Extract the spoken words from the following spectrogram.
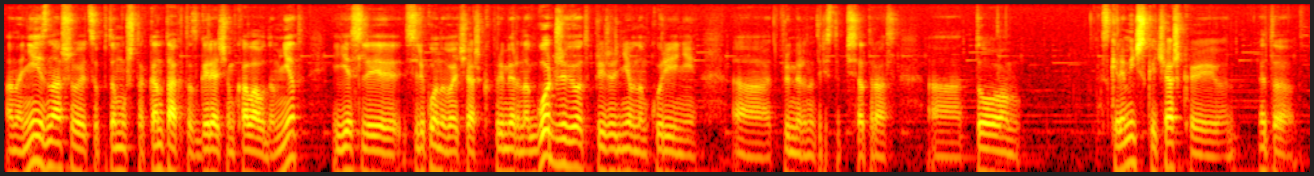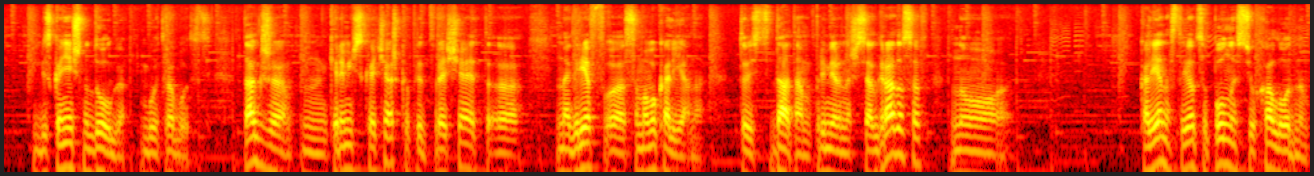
Она не изнашивается, потому что контакта с горячим коллаудом нет. Если силиконовая чашка примерно год живет при ежедневном курении, а, это примерно 350 раз, а, то с керамической чашкой это бесконечно долго будет работать. Также керамическая чашка предотвращает а, нагрев самого кальяна. То есть, да, там примерно 60 градусов, но кальян остается полностью холодным.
